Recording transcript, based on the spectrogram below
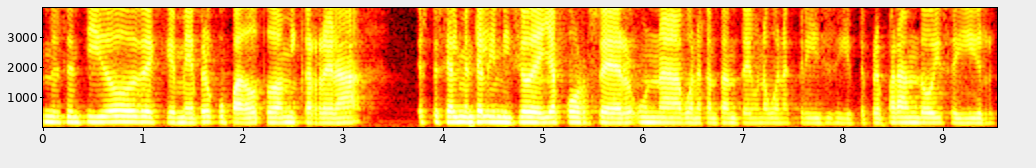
en el sentido de que me he preocupado toda mi carrera, especialmente al inicio de ella, por ser una buena cantante, una buena actriz y seguirte preparando y seguir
